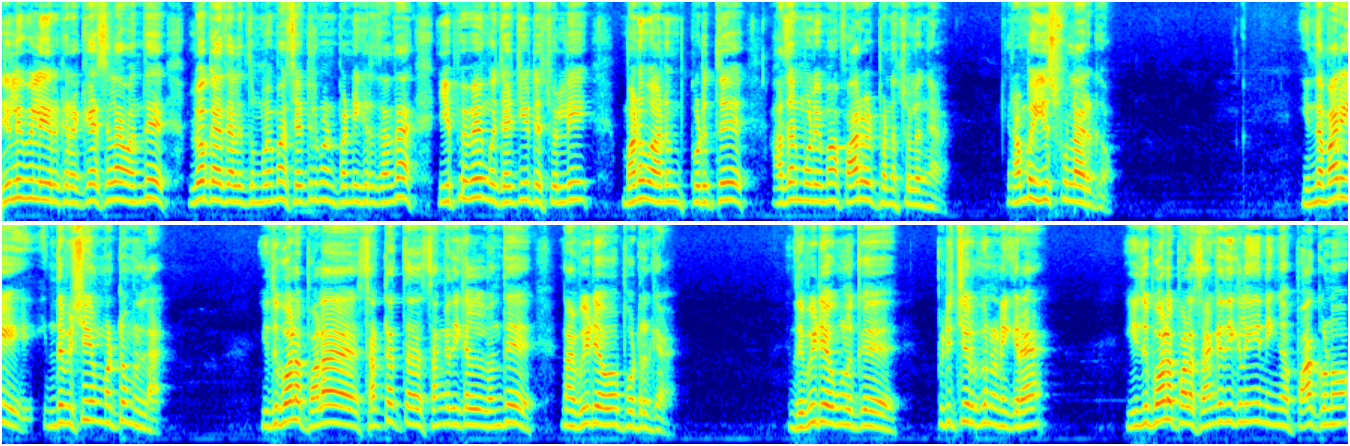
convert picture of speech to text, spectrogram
நிலுவில் இருக்கிற கேஸ்லாம் வந்து லோக் அதாலத்து மூலமா செட்டில்மெண்ட் பண்ணிக்கிறதா இருந்தால் இப்போவே உங்கள் ஜட்ஜிக்கிட்ட சொல்லி மனுவை அனு கொடுத்து அதன் மூலிமா ஃபார்வேர்ட் பண்ண சொல்லுங்கள் ரொம்ப யூஸ்ஃபுல்லாக இருக்கும். இந்த மாதிரி இந்த விஷயம் மட்டும் இல்லை. இதுபோல் பல சட்டத்தை சங்கதிகள் வந்து நான் வீடியோவாக போட்டிருக்கேன். இந்த வீடியோ உங்களுக்கு பிடிச்சிருக்குன்னு நினைக்கிறேன். இதுபோல் பல சங்கதிகளையும் நீங்கள் பார்க்கணும்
